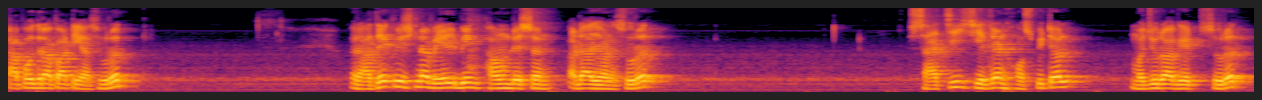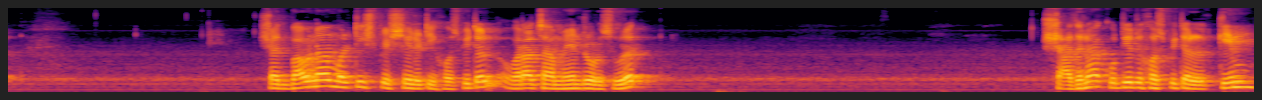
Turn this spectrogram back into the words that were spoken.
Kapodra Patiya, Surat. Radhekrishna wellbeing foundation, Adajan, Surat. Sachi children hospital, Majura gate, Surat. Sadbhavna multi speciality hospital, Varachha main road, Surat. Sadhana Kutir hospital, Kim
